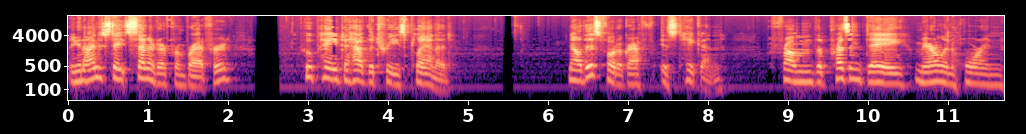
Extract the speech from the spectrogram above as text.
a United States Senator from Bradford, who paid to have the trees planted. Now this photograph is taken from the present-day Marilyn Horne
